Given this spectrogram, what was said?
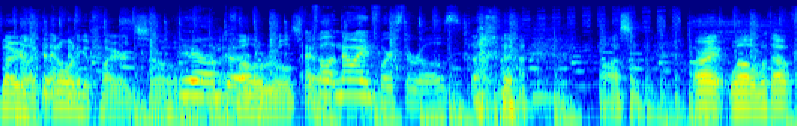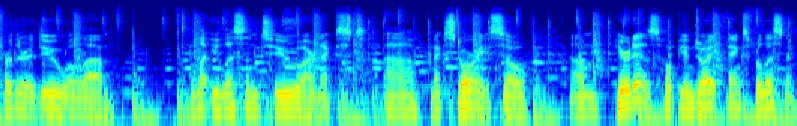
now you're like, I don't want to get fired, so Yeah, I'm I good. follow rules. I yeah. felt now I enforce the rules. Awesome. All right. Well, without further ado, we'll uh, let you listen to our next uh, next story. So um, here it is. Hope you enjoy it. Thanks for listening.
